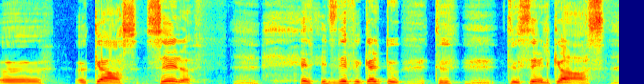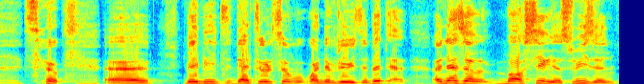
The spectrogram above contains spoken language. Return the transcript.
a, a cars sailor. it's difficult to, to, to sell cars. So uh, maybe that's also one of the reasons. But uh, another more serious reason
